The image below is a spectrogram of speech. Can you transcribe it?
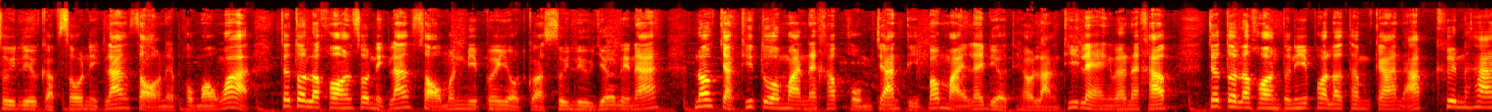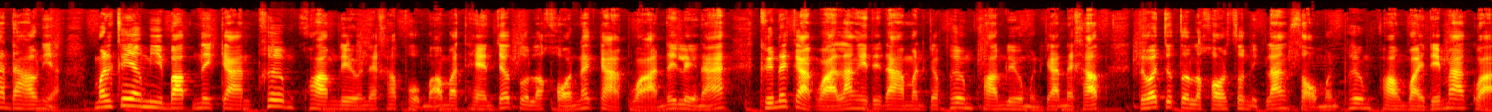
ซุยริวกับโซนิกร่าง2เนี่ยผมมองว่าเจ้าตัวละครโซนิกร่าง2 มันมีประโยชน์กว่าซุยริวเยอะเลยนะ นอกจากที่ตัวมันนะครับผมจะอันตีเป้าหมายรายเดี่ยวแถวหลังที่แรงแล้วนะครับเจ้าตัวละครตัวนี้พอเราทำการอัพขึ้น 5 ดาวเนี่ยมันก็ยังมีบัฟในการเพิ่มความเร็วนะครับผมเอามาแทนเจ้าตัวละครหน้ากากหวานได้เลยนะ คือหน้ากากหวานร่างเอเดดามันก็เพิ่มความเร็วเหมือนกันนะครับแต่ว่าเจ้าตัวละครโซนิกร่าง 2 มันเพิ่มความไวได้มากกว่า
